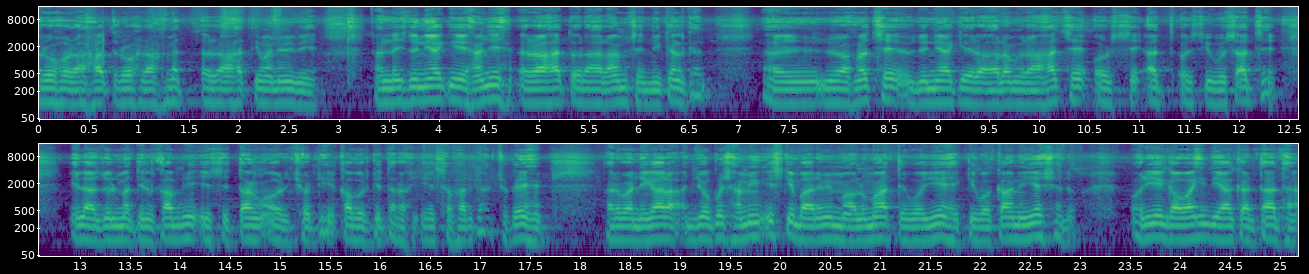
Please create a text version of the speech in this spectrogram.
روح راحت، روح رحمت، راحت کے معنی میں بھی ہے۔ ہاں اللہ، اس دنیا کی ہاں جی راحت اور آرام سے نکل کر، رحمت سے، دنیا کے آرام راحت سے اور صحت اور اس کی وسعت سے الا ظلمت القبر، اس تنگ اور چھوٹی قبر کی طرف یہ سفر کر چکے ہیں۔ پرور نگارہ جو کچھ ہمیں اس کے بارے میں معلومات تھے، وہ یہ ہے کہ وہ کان یشد اور یہ گواہی دیا کرتا تھا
